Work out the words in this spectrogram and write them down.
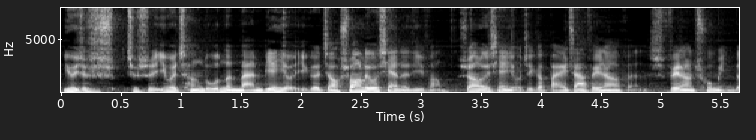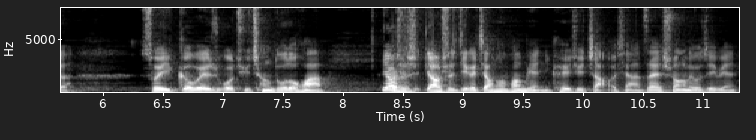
因为就是就是因为成都的南边有一个叫双流县的地方，双流县有这个白家肥肠粉是非常出名的。所以各位如果去成都的话，要是要是这个交通方便，你可以去找一下，在双流这边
